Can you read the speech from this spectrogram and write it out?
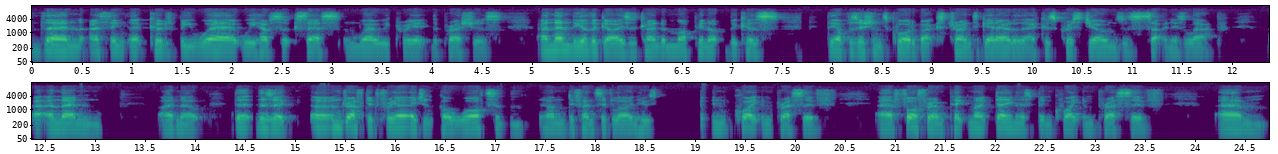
then I think that could be where we have success and where we create the pressures. And then the other guys are kind of mopping up because the opposition's quarterback's trying to get out of there because Chris Jones is sat in his lap. Uh, and then I don't know there's a undrafted free agent called Wharton on defensive line who's been quite impressive. Uh, fourth round pick Mike Danna has been quite impressive. Um,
